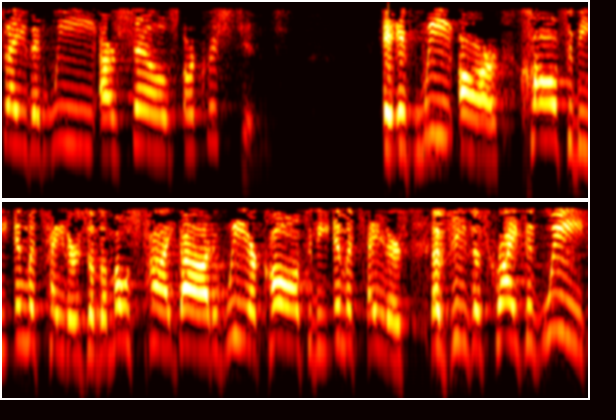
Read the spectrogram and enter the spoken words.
say that we ourselves are Christians. If we are called to be imitators of the Most High God, if we are called to be imitators of Jesus Christ, if we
